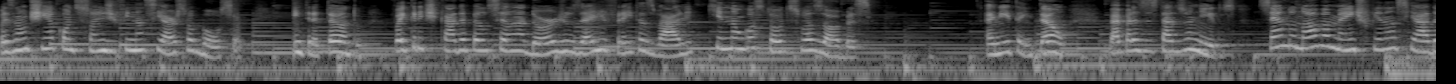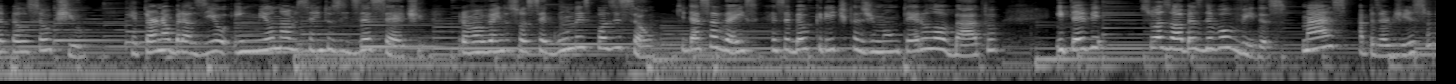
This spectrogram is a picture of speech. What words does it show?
pois não tinha condições de financiar sua bolsa. Entretanto, foi criticada pelo senador José de Freitas Vale, que não gostou de suas obras. Anita, então, vai para os Estados Unidos, sendo novamente financiada pelo seu tio. Retorna ao Brasil em 1917 promovendo sua segunda exposição, que dessa vez recebeu críticas de Monteiro Lobato e teve suas obras devolvidas, mas, apesar disso,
